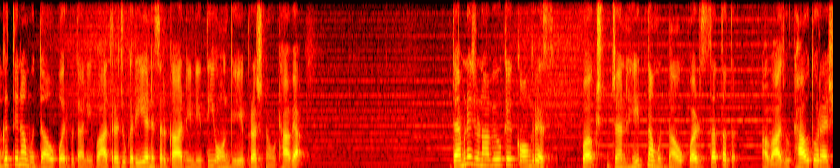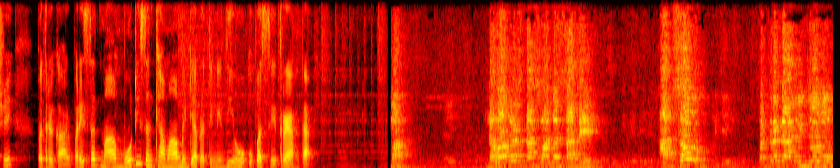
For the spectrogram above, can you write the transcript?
અગત્યના મુદ્દાઓ પર પોતાની વાત રજૂ કરી અને સરકારની નીતિઓ અંગે પ્રશ્નો ઉઠાવ્યા. તેમણે જણાવ્યું કે કોંગ્રેસ પક્ષ જનહિતના મુદ્દાઓ પર સતત અવાજ ઉઠાવતો રહેશે. પત્રકાર પરિષદમાં મોટી સંખ્યામાં મીડિયા પ્રતિનિધિઓ ઉપસ્થિત રહ્યા હતા. નવા વર્ષના સ્વાગત સાથે આપ સૌ પત્રકાર મિત્રોનું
